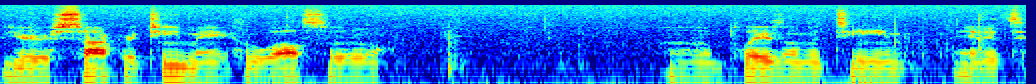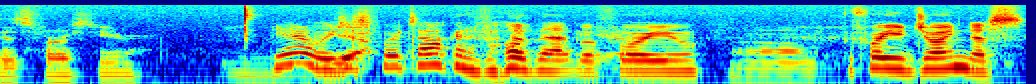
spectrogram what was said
your soccer teammate who also um, plays on the team, and it's his first year. yeah, we just were talking about that Yeah. before you Um, before you joined us.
